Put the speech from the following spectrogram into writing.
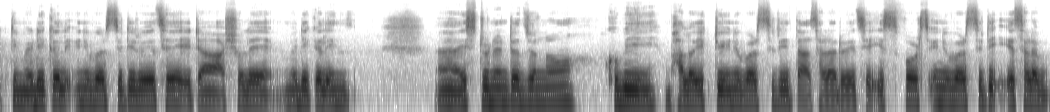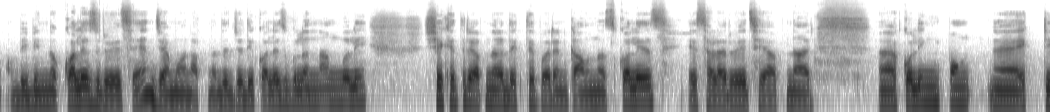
একটি মেডিকেল ইউনিভার্সিটি রয়েছে, এটা আসলে মেডিকেল স্টুডেন্টের জন্য খুবই ভালো একটি ইউনিভার্সিটি তাছাড়া রয়েছে স্পোর্টস ইউনিভার্সিটি এছাড়া বিভিন্ন কলেজ রয়েছে, যেমন আপনাদের যদি কলেজগুলোর নাম বলি সেক্ষেত্রে আপনারা দেখতে পারেন কাউনাস কলেজ এছাড়া রয়েছে আপনার আহ, কলিম্পং একটি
